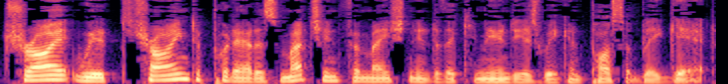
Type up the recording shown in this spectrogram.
tried, we're trying to put out as much information into the community as we can possibly get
